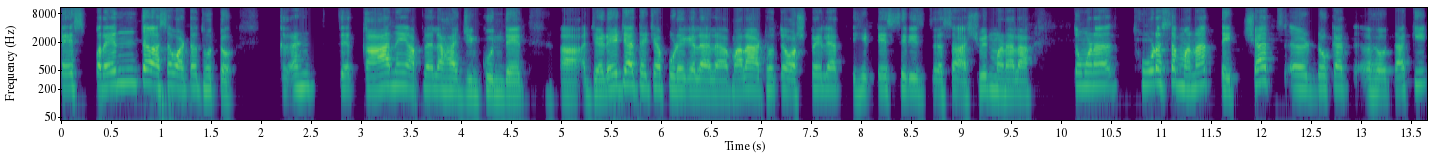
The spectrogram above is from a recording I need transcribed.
टेस्ट पर्यंत असं वाटत होतं. कारण का नाही आपल्याला हा जिंकून देत? जडेजा त्याच्या पुढे गेलेला. मला आठवतं ऑस्ट्रेलियात ही टेस्ट सिरीज जसं अश्विन म्हणाला, तो म्हणा थोडस मनात त्याच्याच डोक्यात होता, की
